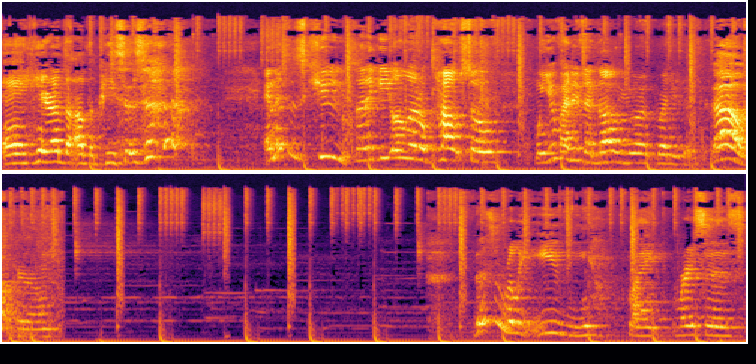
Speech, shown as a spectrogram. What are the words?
and here are the other pieces. and this is cute. So they give you a little pouch so when you're ready to go, you're ready to go, girl. This is really easy, like versus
